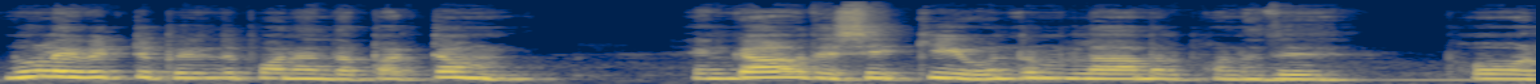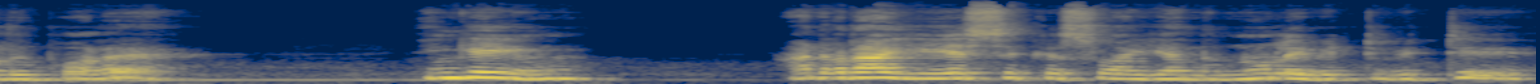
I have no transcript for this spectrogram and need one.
நூலை விட்டு பிரிந்து போன அந்த பட்டம் எங்காவது சிக்கி ஒன்றும் இல்லாமல் போனது. போவது போல இங்கேயும் ஆண்டவராக இயேசு கிறிஸ்துவாகிய அந்த நூலை விட்டு விட்டு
